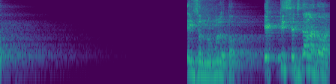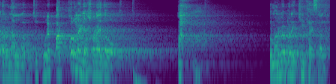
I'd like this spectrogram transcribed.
এই জন্য মূলত একটি সেজদা না দেওয়ার কারণে আল্লাহ বলছে, তোরে পাথর মাইরা সরাই দেওয়া উচিত। তোমার ব্যাপারে কি ফয়সালা?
